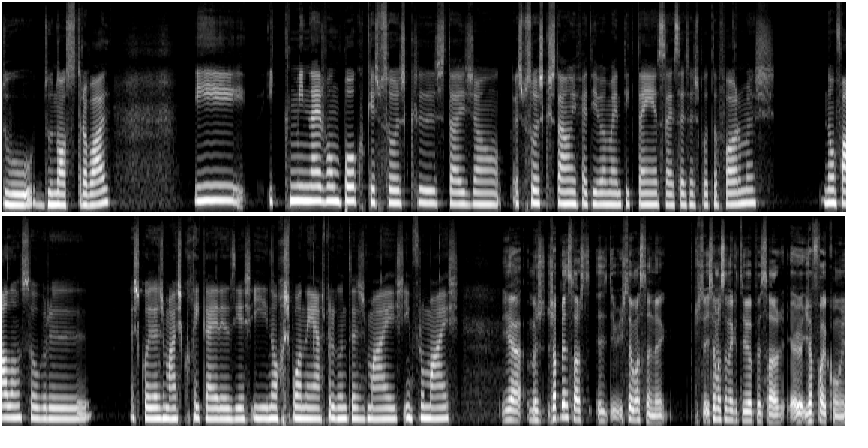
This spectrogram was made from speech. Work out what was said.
do, do nosso trabalho e, e que me enerva um pouco que as pessoas que estejam, as pessoas que estão efetivamente e que têm acesso a estas plataformas não falam sobre as coisas mais corriqueiras e, as- e não respondem às perguntas mais informais. Yeah, mas já pensaste, isto é uma cena, isto, isto é uma cena que eu estive a pensar, eu já falei com,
